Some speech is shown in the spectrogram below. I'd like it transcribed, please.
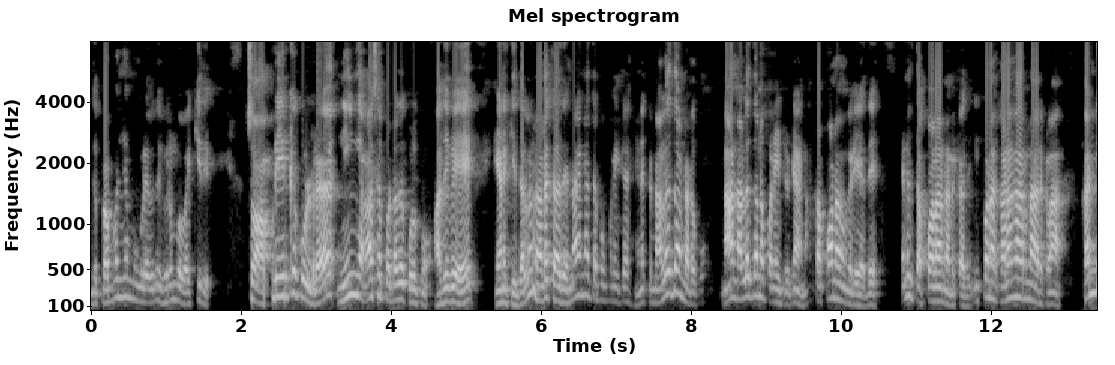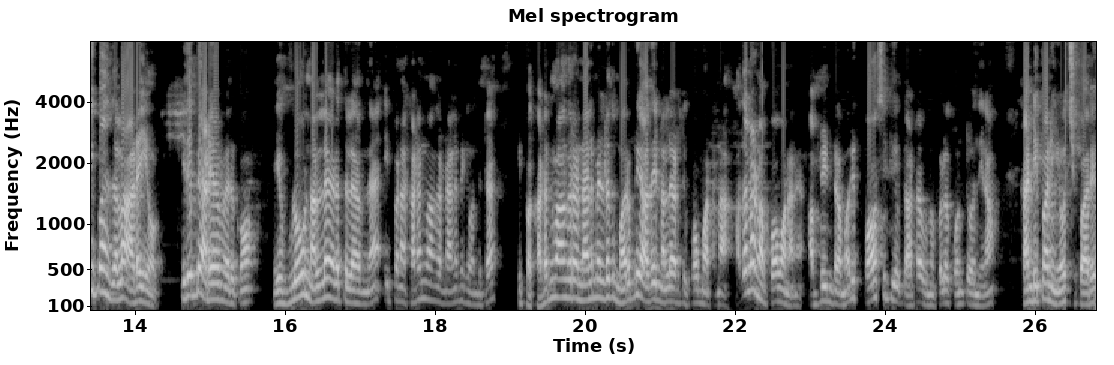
இந்த பிரபஞ்சம் உங்களை வந்து விரும்ப வைக்குது. ஸோ அப்படி இருக்கக்குள்ள நீங்க ஆசைப்பட்டதை கொடுக்கும். அதுவே எனக்கு இதெல்லாம் நடக்காது. நான் என்ன தப்பு பண்ணிட்டேன்? எனக்கு நல்லதுதான் நடக்கும். நான் நல்லதானே பண்ணிட்டு இருக்கேன் நான் தப்பானவன் கிடையாது. எனக்கு தப்பாலாம் நடக்காது. இப்போ நான் கடங்காரனா இருக்கலாம். கண்டிப்பா இதெல்லாம் அடையும். இது எப்படி அடையாம இருக்கும்? எவ்வளோ நல்ல இடத்துல இருந்தேன். இப்போ நான் கடன் வாங்குற நிலைமைக்கு வந்துட்டேன். இப்போ கடன் வாங்குற நிலைமையிலிருந்து மறுபடியும் அதே நல்ல இடத்துக்கு போக மாட்டேனா? அதெல்லாம் நான் போவேன் நான். அப்படின்ற மாதிரி பாசிட்டிவ் தாட்டை உனக்குள்ள கொண்டு வந்தீங்கன்னா கண்டிப்பா நீ யோசிச்சுப்பாரு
